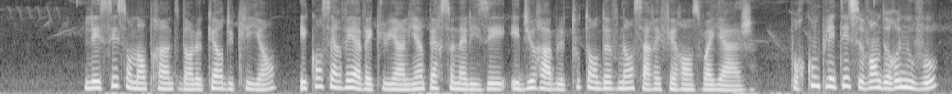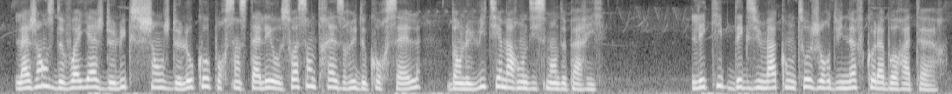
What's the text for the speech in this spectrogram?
laisser son empreinte dans le cœur du client et conserver avec lui un lien personnalisé et durable tout en devenant sa référence voyage. Pour compléter ce vent de renouveau, l'agence de voyage de luxe change de locaux pour s'installer au 73 rue de Courcelles, dans le 8e arrondissement de Paris. L'équipe d'Exuma compte aujourd'hui 9 collaborateurs.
